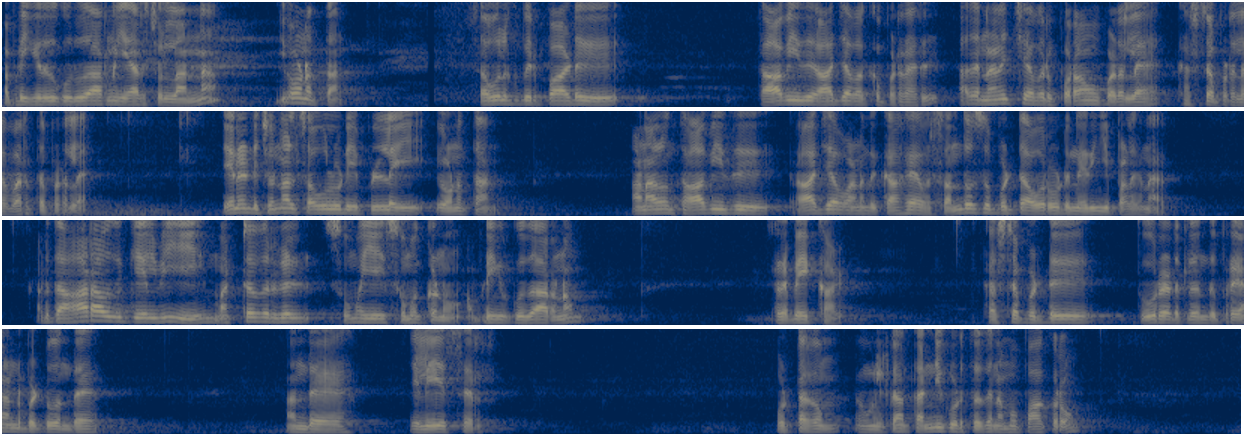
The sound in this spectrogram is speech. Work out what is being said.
அப்படிங்கிறதுக்கு ஒரு உதாரணம் யார் சொல்லலான்னா யோனத்தான். சவுலுக்கு பிற்பாடு தாவீது ராஜாவாக்கப்படுறாரு. அதை நினச்சி அவர் பொறாமப்படலை கஷ்டப்படலை வருத்தப்படலை. ஏனென்று சொன்னால் சவுளுடைய பிள்ளை யோனத்தான். ஆனாலும் தாவீது ராஜாவானதுக்காக அவர் சந்தோஷப்பட்டு அவரோடு நெருங்கி பழகினார். அடுத்த ஆறாவது கேள்வி மற்றவர்கள் சுமையை சுமக்கணும் அப்படிங்கிற உதாரணம் ரெபேக்காள். கஷ்டப்பட்டு தூர இடத்துலேருந்து பிரயாணப்பட்டு வந்த அந்த எலியேசர் ஒட்டகம் இவங்களுக்கெல்லாம் தண்ணி கொடுத்ததை நம்ம பார்க்குறோம்.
